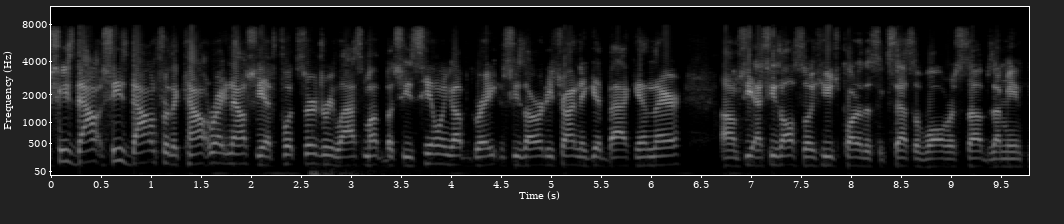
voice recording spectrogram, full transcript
she's down she's down for the count right now. She had foot surgery last month, but she's healing up great, and she's already trying to get back in there. Um, she, yeah, she's also a huge part of the success of Walrus Subs. I mean,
